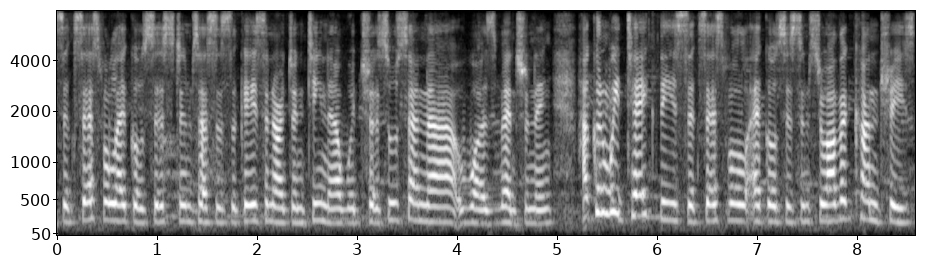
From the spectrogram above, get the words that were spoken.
successful ecosystems, as is the case in Argentina, which Susana was mentioning. How can we take these successful ecosystems to other countries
